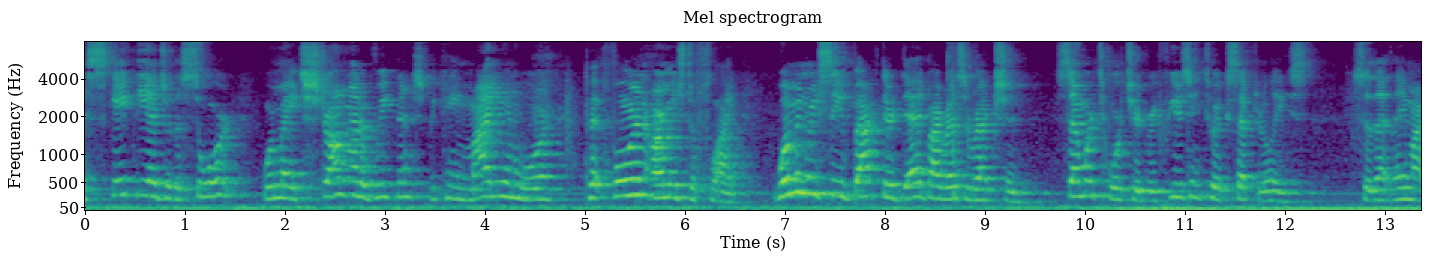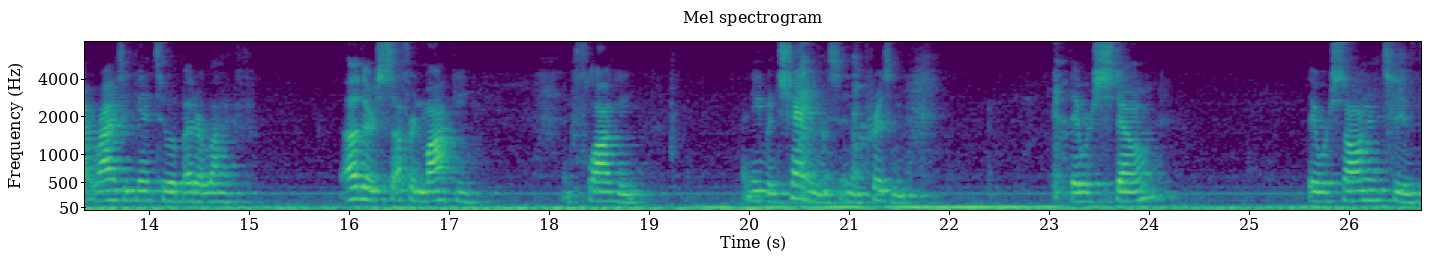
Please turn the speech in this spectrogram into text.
escaped the edge of the sword were made strong out of weakness, became mighty in war, put foreign armies to flight. Women received back their dead by resurrection. Some were tortured, refusing to accept release, so that they might rise again to a better life. Others suffered mocking and flogging, and even chains and imprisonment. They were stoned, they were sawn in two,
